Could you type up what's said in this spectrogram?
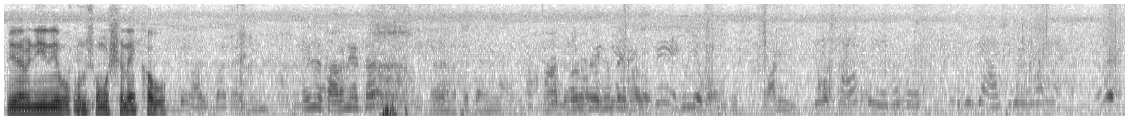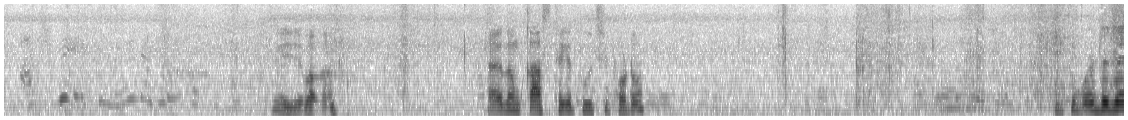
দিয়ে আমি নিয়ে নেবো কোনো সমস্যা নেই খাবো এই যে বাগান। একদম কাছ থেকে তুলছি ফটো। একটু পরে যে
